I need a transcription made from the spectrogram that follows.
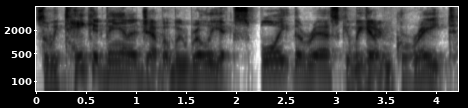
So we take advantage of it. We really exploit the risk and we get a great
